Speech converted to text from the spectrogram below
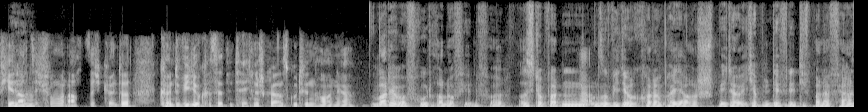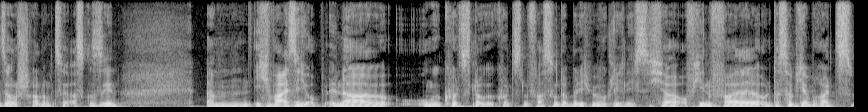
84, ja. 85 könnte, könnte Videokassetten technisch ganz gut hinhauen, ja. War der aber früh dran auf jeden Fall. Also ich glaube, wir hatten ja. unsere Videorekorder ein paar Jahre später. Ich habe ihn definitiv bei einer Fernsehausstrahlung zuerst gesehen. Ähm, ich weiß nicht, ob in einer ungekürzten oder gekürzten Fassung, da bin ich mir wirklich nicht sicher. Auf jeden Fall, und das habe ich ja bereits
